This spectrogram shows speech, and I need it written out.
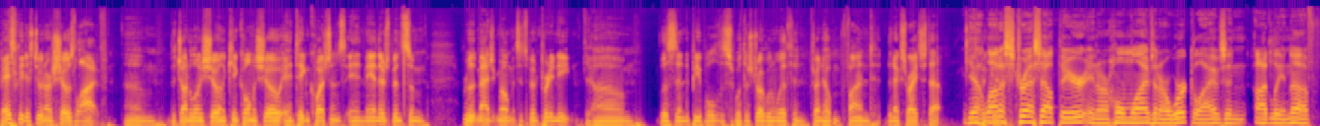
basically just doing our shows live, um, the John Delony show and the Ken Coleman show, and taking questions. And man, there's been some really magic moments. It's been pretty neat. Yeah. Um, listening to people, this, what they're struggling with, and trying to help them find the next right step. Yeah, a lot good. of stress out there in our home lives and our work lives. And oddly enough,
